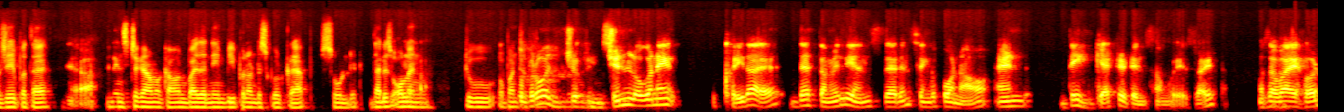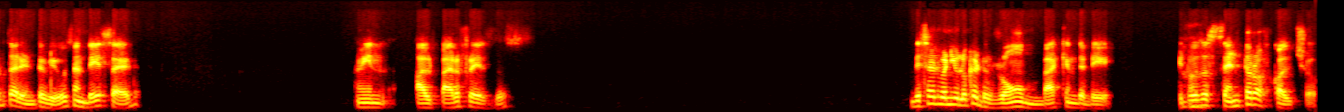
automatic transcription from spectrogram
mujhe pata hai, yeah. an Instagram account by the name beeple underscore crap sold it. That is all I know to a bunch so of bros, jin logon ne kharida hai, they're Tamilians, they're in Singapore now and they get it in some ways, right? So I heard their interviews and they said, I mean, I'll paraphrase this. They said when you look at Rome back in the day, it was a center of culture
